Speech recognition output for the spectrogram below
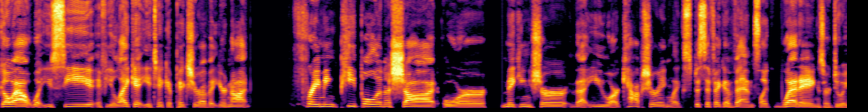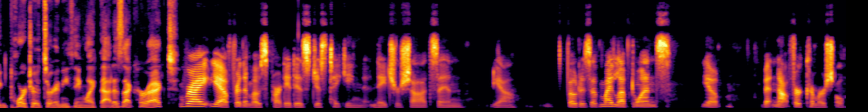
go out what you see. If you like it, you take a picture of it. You're not framing people in a shot or making sure that you are capturing like specific events like weddings or doing portraits or anything like that. Is that correct? Right. Yeah, for the most part, it is just taking nature shots and, yeah, photos of my loved ones. Yep. But not for commercial.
